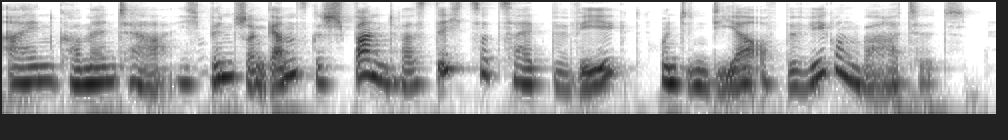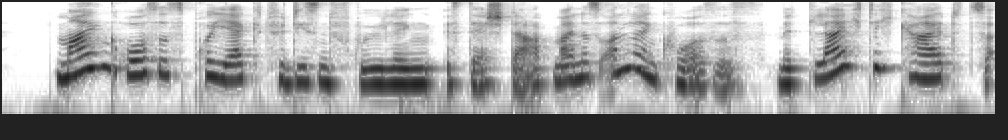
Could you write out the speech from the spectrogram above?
einen Kommentar. Ich bin schon ganz gespannt, was dich zurzeit bewegt und in dir auf Bewegung wartet. Mein großes Projekt für diesen Frühling ist der Start meines Online-Kurses mit Leichtigkeit zur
